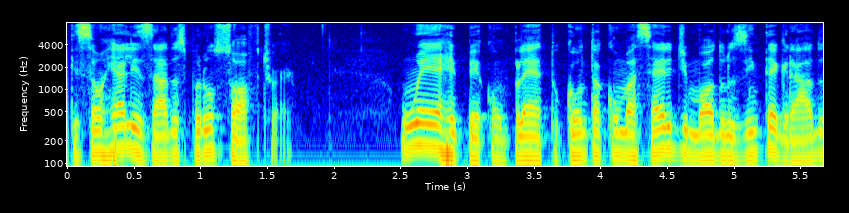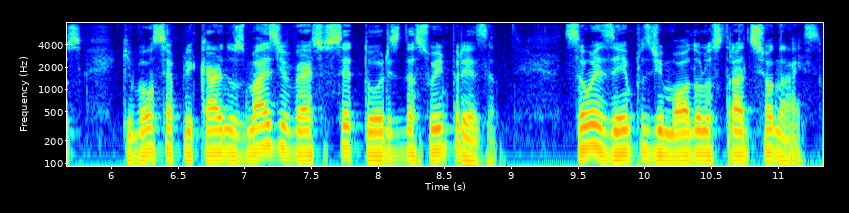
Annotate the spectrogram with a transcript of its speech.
que são realizadas por um software. Um ERP completo conta com uma série de módulos integrados que vão se aplicar nos mais diversos setores da sua empresa. São exemplos de módulos tradicionais:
